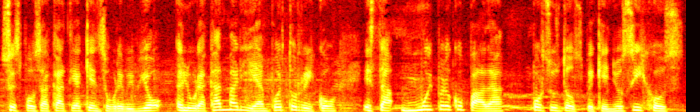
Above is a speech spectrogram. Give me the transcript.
Su esposa Katia, quien sobrevivió el huracán María en Puerto Rico, está muy preocupada por sus dos pequeños hijos.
